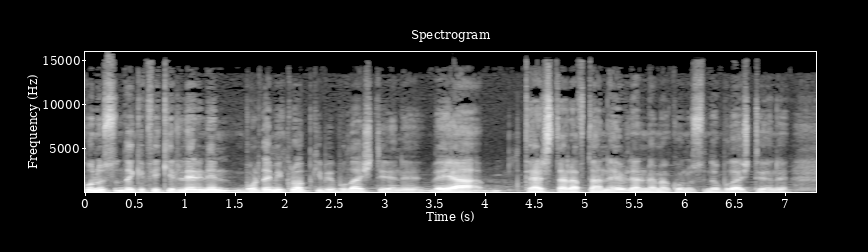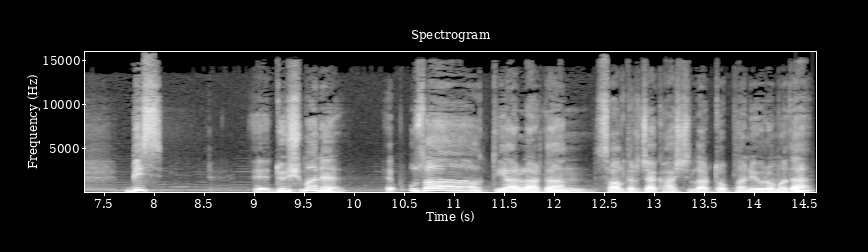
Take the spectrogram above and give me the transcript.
konusundaki fikirlerinin burada mikrop gibi bulaştığını veya ters taraftan evlenmeme konusunda bulaştığını, biz e, düşmanı hep uzak diyarlardan saldıracak Haçlılar toplanıyor Roma'da,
